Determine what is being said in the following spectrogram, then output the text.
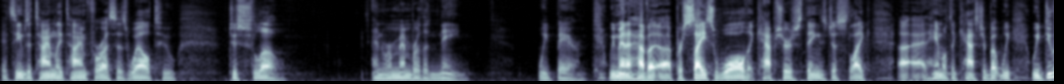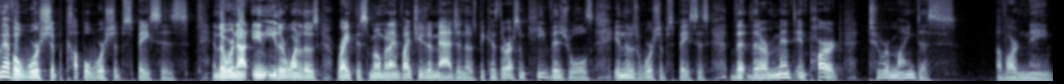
it seems a timely time for us as well to, to slow and remember the name we bear. We may not have a, a precise wall that captures things just like uh, at Hamilton Caster, but we, we do have a worship, a couple worship spaces. And though we're not in either one of those right this moment, I invite you to imagine those because there are some key visuals in those worship spaces that, that are meant in part to remind us of our name.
